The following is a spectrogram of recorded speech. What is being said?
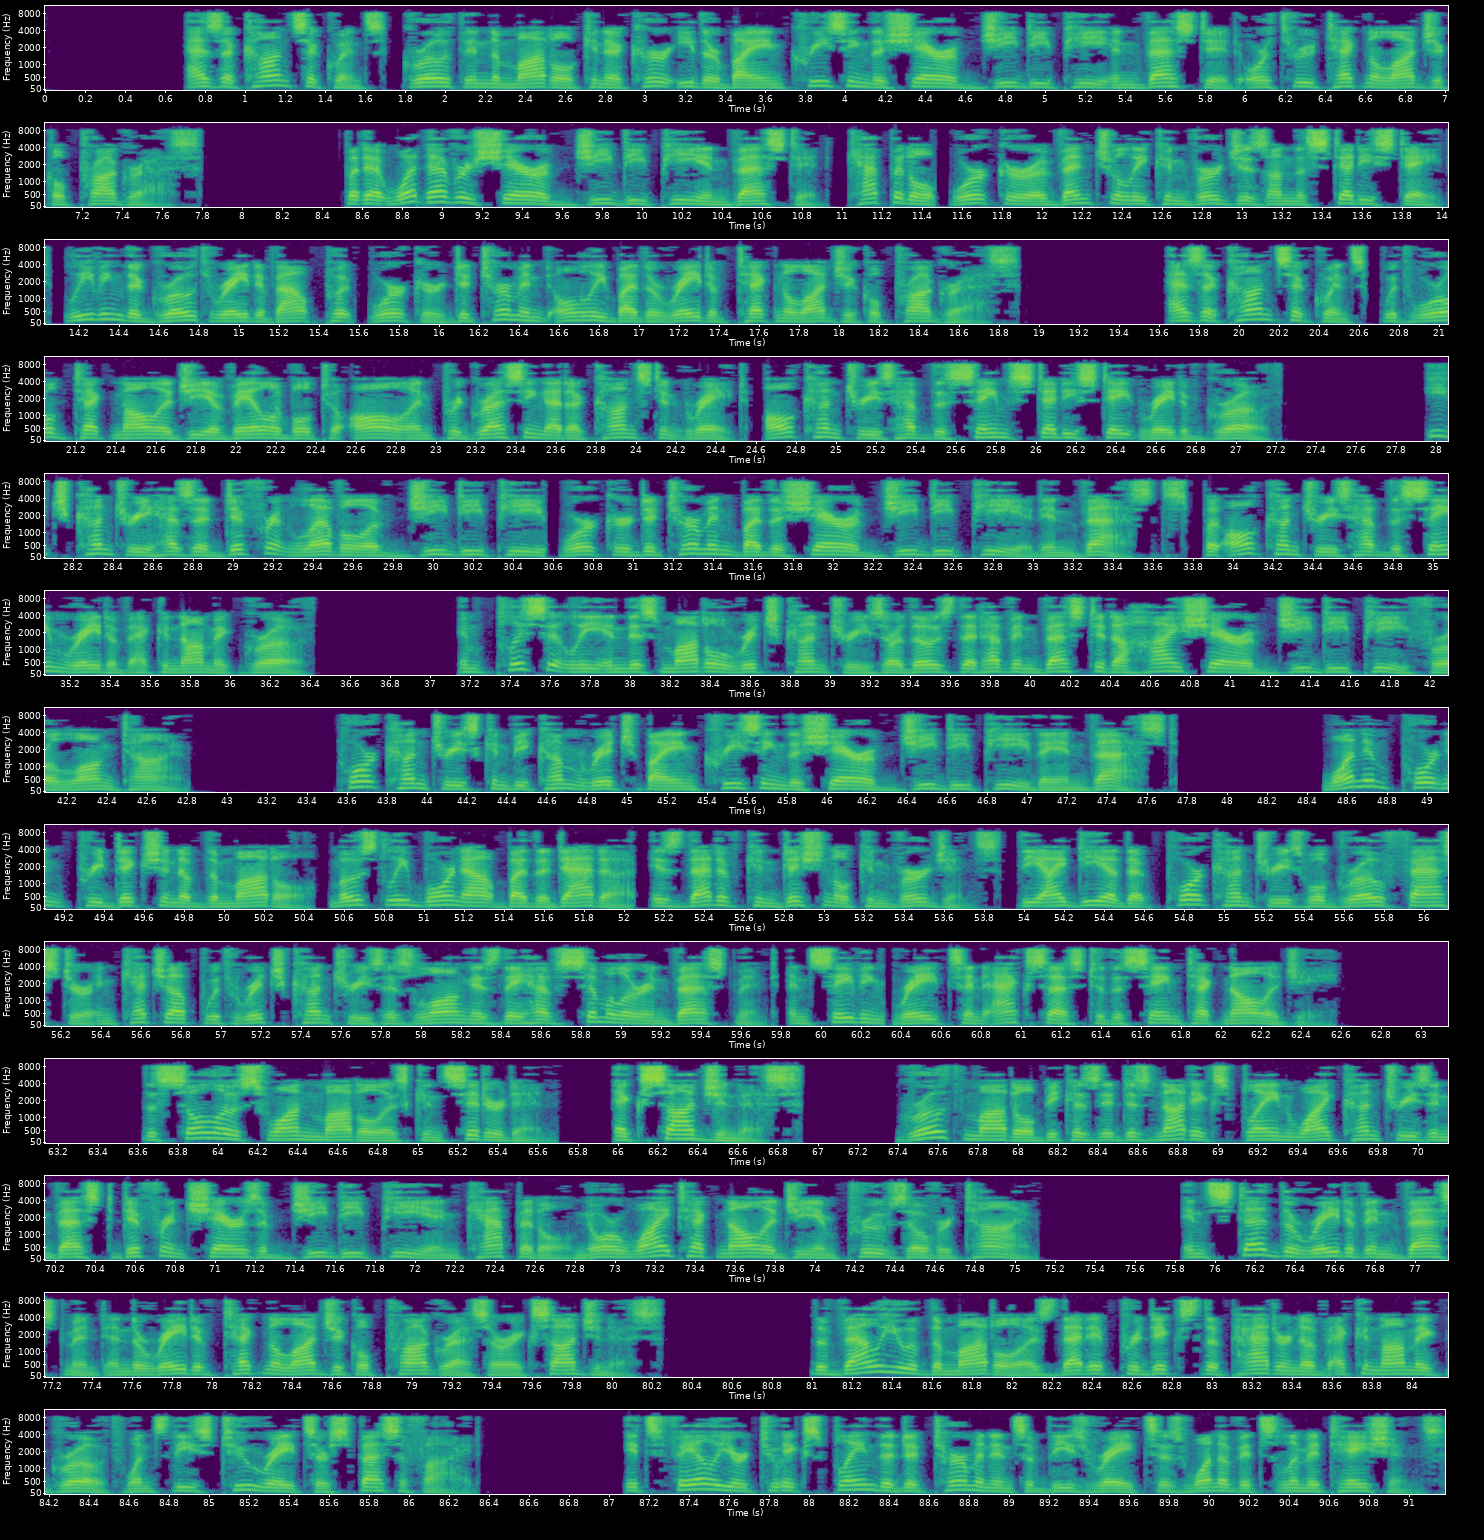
As a consequence, growth in the model can occur either by increasing the share of GDP invested or through technological progress. But at whatever share of GDP invested, capital, worker eventually converges on the steady state, leaving the growth rate of output, worker determined only by the rate of technological progress. As a consequence, with world technology available to all and progressing at a constant rate, all countries have the same steady-state rate of growth. Each country has a different level of GDP, worker determined by the share of GDP it invests, but all countries have the same rate of economic growth. Implicitly in this model rich countries are those that have invested a high share of GDP for a long time. Poor countries can become rich by increasing the share of GDP they invest. One important prediction of the model, mostly borne out by the data, is that of conditional convergence, the idea that poor countries will grow faster and catch up with rich countries as long as they have similar investment and saving rates and access to the same technology. The Solow-Swan model is considered an exogenous growth model because it does not explain why countries invest different shares of GDP in capital nor why technology improves over time. Instead the rate of investment and the rate of technological progress are exogenous. The value of the model is that it predicts the pattern of economic growth once these two rates are specified. Its failure to explain the determinants of these rates is one of its limitations.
